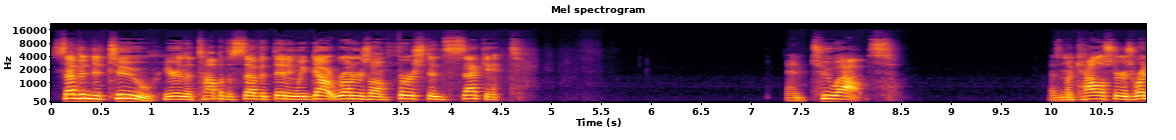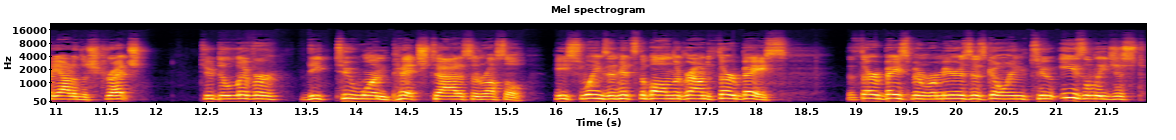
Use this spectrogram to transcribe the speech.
7 to 2 here in the top of the seventh inning, we've got runners on first and second and two outs. As McAllister is ready out of the stretch to deliver the 2 1 pitch to Addison Russell. He swings and hits the ball on the ground to third base. The third baseman, Ramirez, is going to easily just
